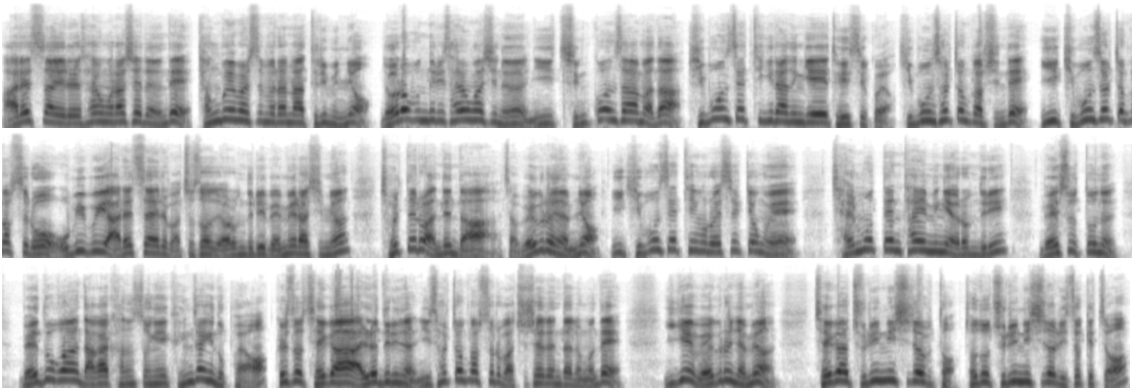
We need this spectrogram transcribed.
RSI를 사용을 하셔야 되는데 당부의 말씀을 하나 드리면요. 여러분들이 사용하시는 이 증권사마다 기본 세팅이라는 게 돼 있을 거예요. 기본 설정 값인데 이 기본 설정 값으로 OBV RSI를 맞춰서 여러분들이 매매를 하시면 절대로 안 된다. 자 왜 그러냐면요. 이 기본 세팅으로 했을 경우에 잘못된 타이밍에 여러분들이 매수 또는 매도가 나갈 가능성이 굉장히 높아요. 그래서 제가 알려드리는 이 설정 값으로 맞추셔야 된다는 건데 이게 왜 그러냐면 제가 주린이 시절부터 저도 주린이 시절이 있었겠죠.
